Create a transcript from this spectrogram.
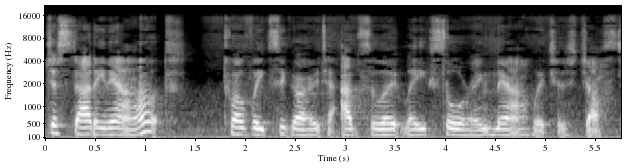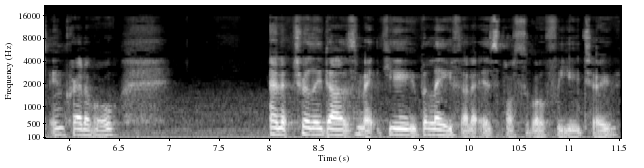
just starting out 12 weeks ago to absolutely soaring now, which is just incredible. And it truly does make you believe that it is possible for you too.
